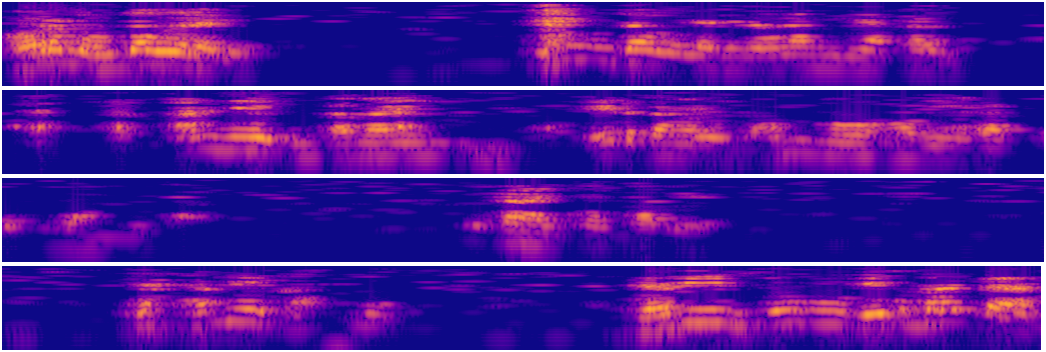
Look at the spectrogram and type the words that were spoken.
කරන උදව් වෙලදී. ඒ උදව් වෙලදී නම් මිනිහා කරන්නේ. අන්න ඒක තමයි ඒක තමයි ධම්මෝ හරියට කියන්නේ. ඒකයි කියන්නේ. ඒ හැම එකක්ම දැරීම් ස්වරූප ඒක බලන්න.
